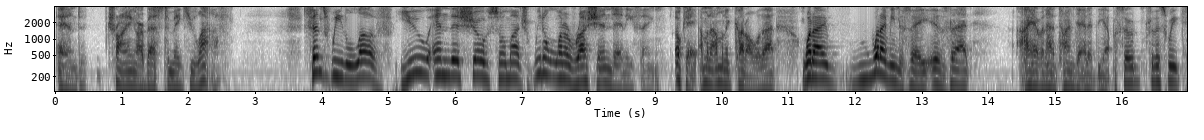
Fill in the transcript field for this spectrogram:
and trying our best to make you laugh. Since we love you and this show so much, we don't want to rush into anything. Okay, I'm gonna I'm gonna cut all of that. What I what I mean to say is that I haven't had time to edit the episode for this week.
